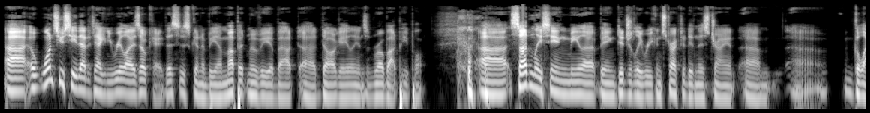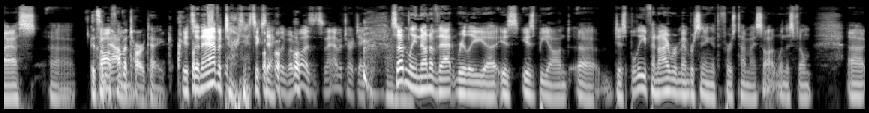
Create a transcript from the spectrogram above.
Uh, once you see that attack and you realize, okay, this is going to be a Muppet movie about uh, dog aliens and robot people. uh, suddenly seeing Milla being digitally reconstructed in this giant um, uh, glass. It's an avatar tank. it's an avatar. That's exactly what it was. It's an avatar tank. Suddenly, none of that really uh, is is beyond uh, disbelief. And I remember seeing it the first time I saw it when this film uh,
